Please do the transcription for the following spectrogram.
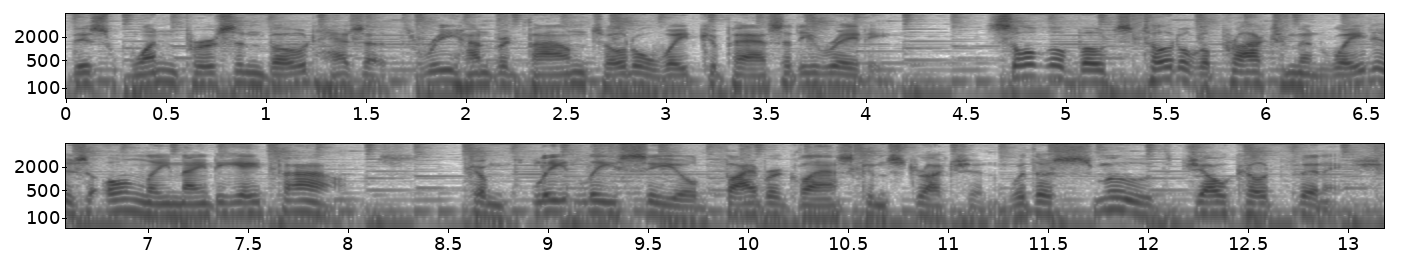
This one-person boat has a 300-pound total weight capacity rating. Solo Boat's total approximate weight is only 98 pounds. Completely sealed fiberglass construction with a smooth gel coat finish.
